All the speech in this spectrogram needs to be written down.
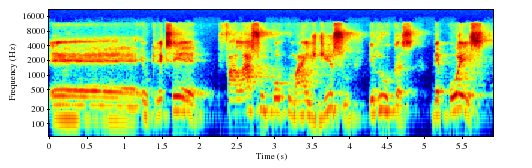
É... eu queria que você falasse um pouco mais disso. E, Lucas, depois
